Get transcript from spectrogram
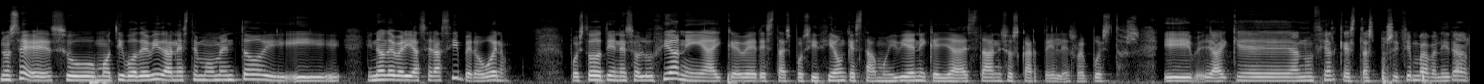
no sé, es su motivo de vida en este momento y, y- y no debería ser así, pero bueno, pues todo tiene solución y hay que ver esta exposición que está muy bien y que ya están esos carteles repuestos. y hay que anunciar que esta exposición va a venir al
